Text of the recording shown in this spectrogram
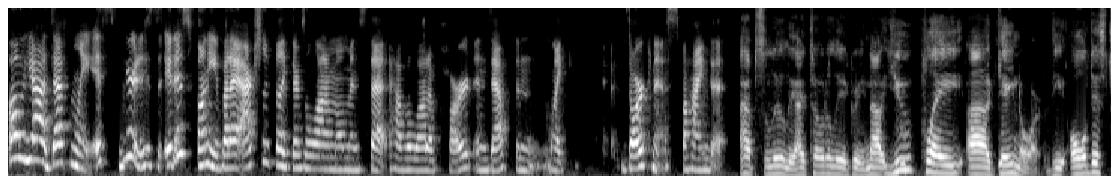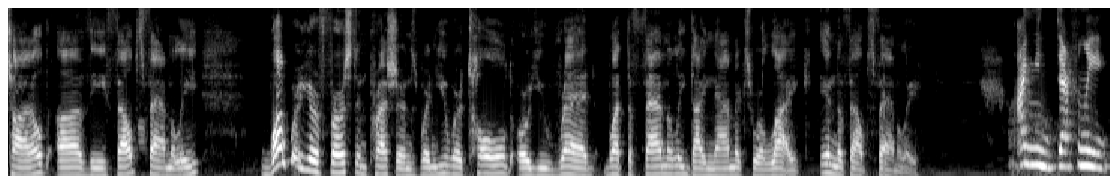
Oh yeah, definitely. It's weird. It's, it is funny, but I actually feel like there's a lot of moments that have a lot of heart and depth and like darkness behind it. Absolutely, I totally agree. Now, you play uh, Gaynor, the oldest child of the Phelps family. What were your first impressions when you were told or you read what the family dynamics were like in the Phelps family? I mean, definitely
